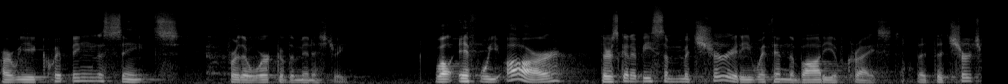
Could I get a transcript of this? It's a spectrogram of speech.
Are we equipping the saints for the work of the ministry? Well, if we are, there's going to be some maturity within the body of Christ, that the church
